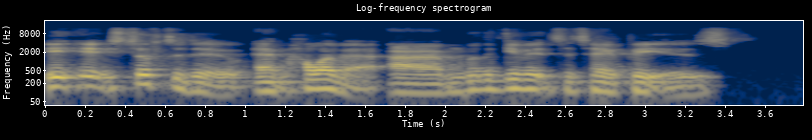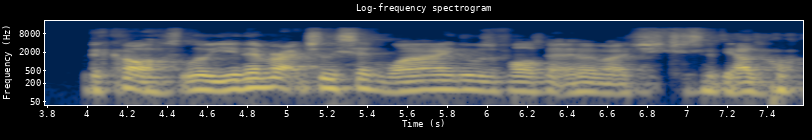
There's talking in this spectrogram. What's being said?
it's tough to do. Um, however, I'm going to give it to Terry Peters because Lou, you never actually said why there was a false net match. You just said the other one.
